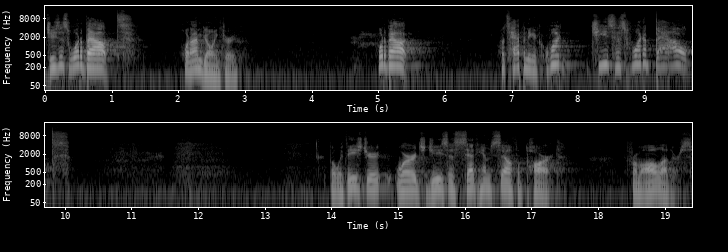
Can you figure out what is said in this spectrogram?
Jesus, what about what I'm going through? What about what's happening? What, Jesus, what about? But with these ju- words, Jesus set himself apart from all others.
